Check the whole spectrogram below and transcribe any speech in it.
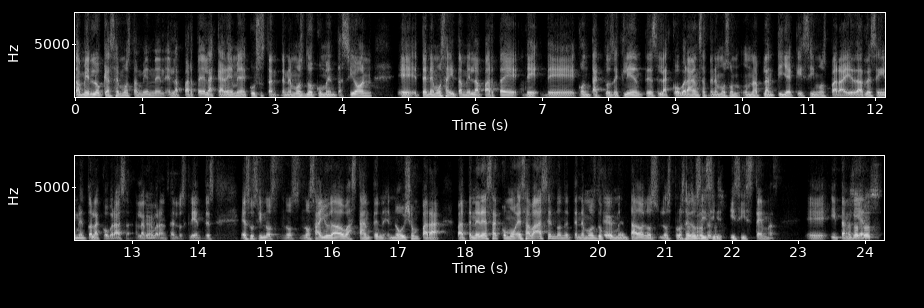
también lo que hacemos también en, la parte de la academia de cursos, tenemos documentación, eh, tenemos ahí también la parte de, contactos de clientes, la cobranza, tenemos una plantilla que hicimos para ir darle seguimiento a la cobranza, a la cobranza de los clientes. Eso sí nos, nos, ha ayudado bastante en, Notion para, para, tener esa, como esa base en donde tenemos documentados los, los, procesos, Y, sistemas. Eh, y también... Nosotros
